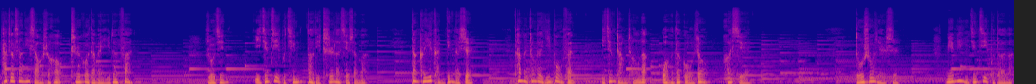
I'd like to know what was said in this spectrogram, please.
它就像你小时候吃过的每一顿饭，如今已经记不清到底吃了些什么，但可以肯定的是，它们中的一部分已经长成了我们的骨肉和血。读书也是。明明已经记不得了，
